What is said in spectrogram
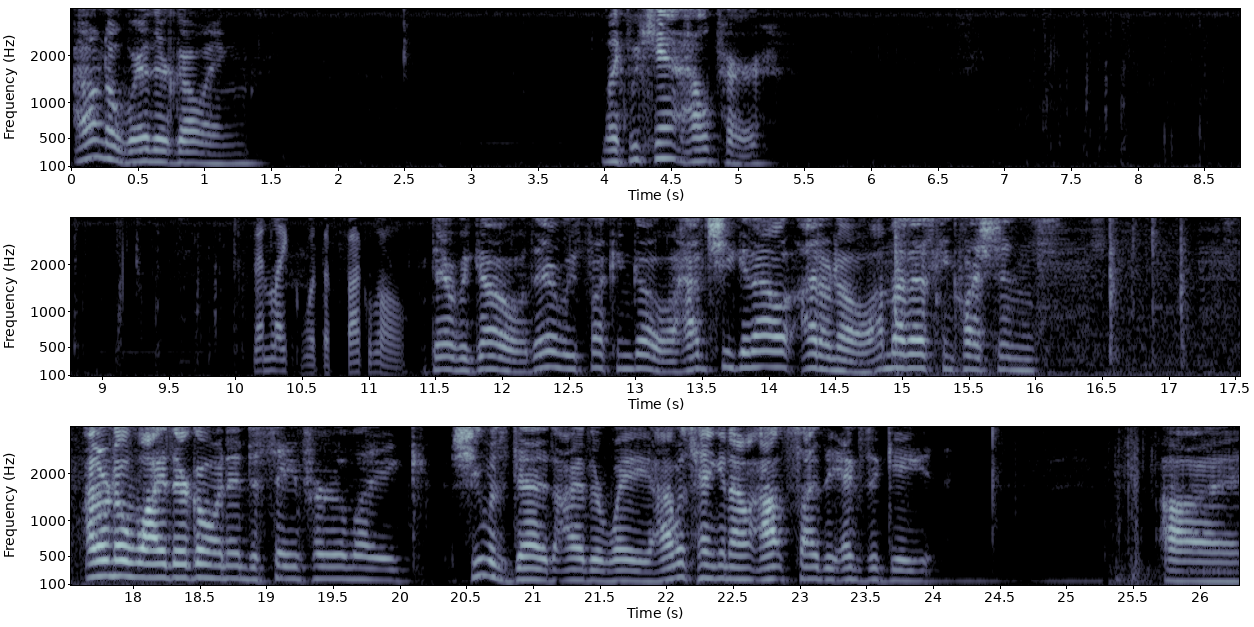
I don't know where they're going. Like, we can't help her. Then like what the fuck lol. There we go. There we fucking go. How'd she get out? I don't know. I'm not asking questions. I don't know why they're going in to save her. Like, she was dead either way. I was hanging out outside the exit gate uh,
